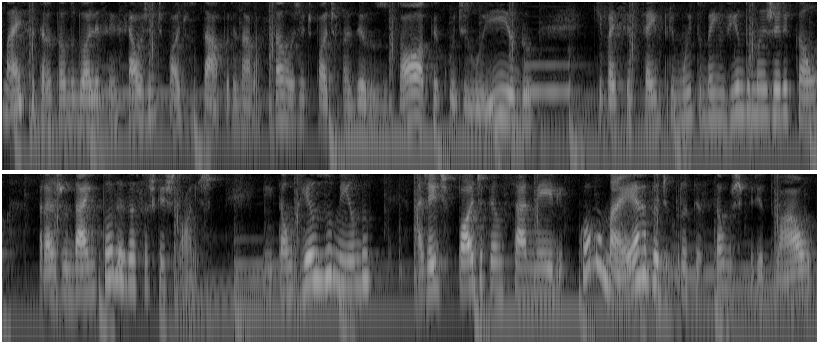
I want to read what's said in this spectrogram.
mas se tratando do óleo essencial, a gente pode usar por inalação, a gente pode fazer uso tópico, diluído, que vai ser sempre muito bem-vindo o manjericão para ajudar em todas essas questões. Então, resumindo, a gente pode pensar nele como uma erva de proteção espiritual,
